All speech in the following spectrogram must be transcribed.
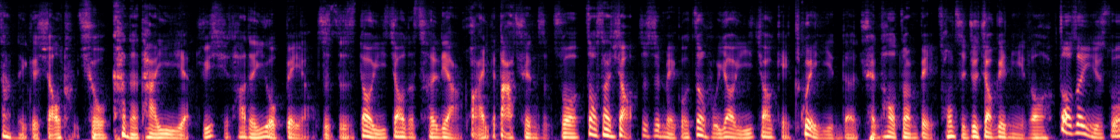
上了一个小土丘，看了他一眼，举起他的右臂啊，指着要移交的车辆画一个大圈子，说：“赵上校，这是美国政府要移交给贵营的全套装备，从此就交给你喽。”赵振宇说：“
